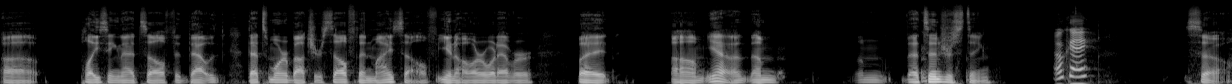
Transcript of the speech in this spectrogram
uh placing that self that that was that's more about yourself than myself you know or whatever but um yeah um, um that's interesting Okay. so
